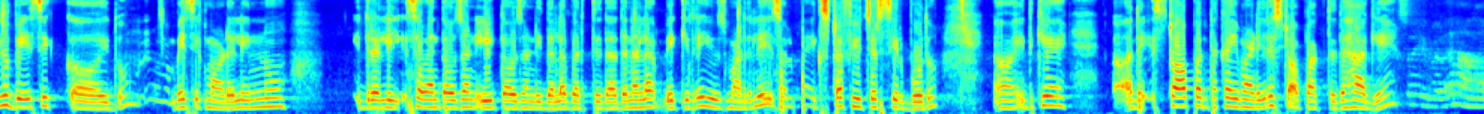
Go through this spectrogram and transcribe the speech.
ಇದು ಬೇಸಿಕ್ ಇದು ಬೇಸಿಕ್ ಮಾಡೆಲ್. ಇನ್ನೂ ಇದರಲ್ಲಿ ಸೆವೆನ್ ತೌಸಂಡ್ ಏಯ್ಟ್ ತೌಸಂಡ್ ಇದೆಲ್ಲ ಬರ್ತಿದೆ. ಅದನ್ನೆಲ್ಲ ಬೇಕಿದ್ರೆ ಯೂಸ್ ಮಾಡಿದ್ರೆ ಸ್ವಲ್ಪ ಎಕ್ಸ್ಟ್ರಾ ಫ್ಯೂಚರ್ಸ್ ಇರ್ಬೋದು. ಇದಕ್ಕೆ ಅದೇ ಸ್ಟಾಪ್ ಅಂತ ಕೈ ಮಾಡಿದರೆ ಸ್ಟಾಪ್ ಆಗ್ತದೆ, ಹಾಗೆ. ಸೊ ಇವಾಗ ನಾನು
